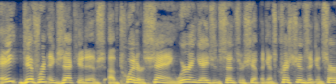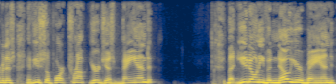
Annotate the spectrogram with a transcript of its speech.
eight different executives of Twitter saying we're engaged in censorship against Christians and conservatives. If you support Trump, you're just banned. But you don't even know you're banned.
